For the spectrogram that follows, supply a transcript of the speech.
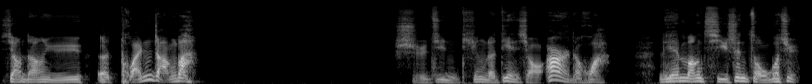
相当于呃团长吧。史进听了店小二的话，连忙起身走过去，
